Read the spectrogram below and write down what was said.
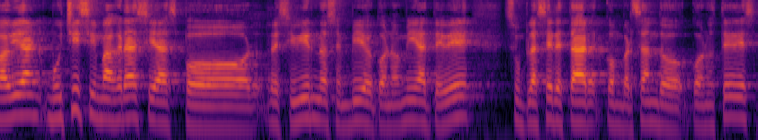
Fabián, muchísimas gracias por recibirnos en Bioeconomía TV. Es un placer estar conversando con ustedes.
